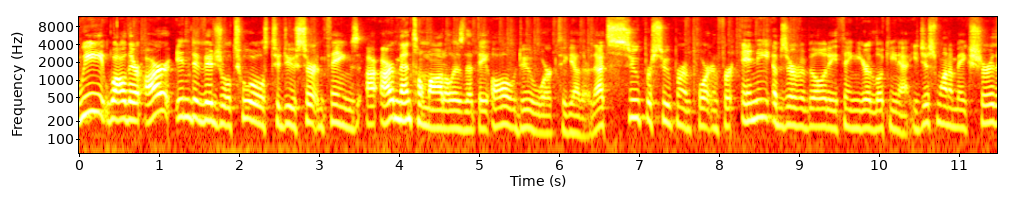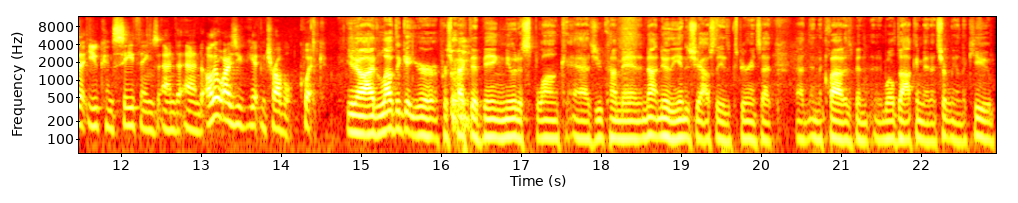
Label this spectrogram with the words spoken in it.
we, while there are individual tools to do certain things, our, our, mental model is that they all do work together. That's super, super important for any observability thing you're looking at. You just want to make sure that you can see things end to end. Otherwise, you get in trouble quick. You know, I'd love to get your perspective being new to Splunk as you come in, and not new to the industry, obviously the experience that in the cloud has been well documented, certainly on the cube.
